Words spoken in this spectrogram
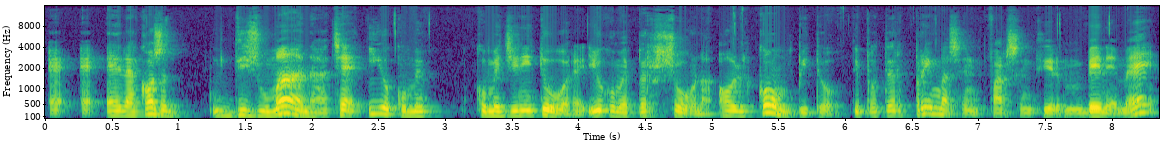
è, è, è, una cosa disumana, cioè io come, come, genitore, io come persona ho il compito di poter prima sen- far sentire bene me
